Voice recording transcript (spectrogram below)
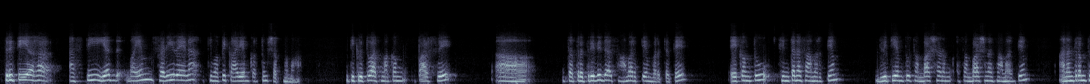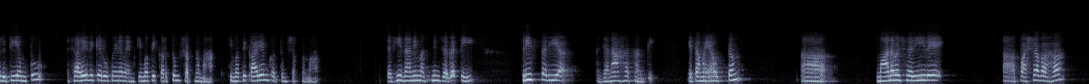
तृतीयः अस्ति यद् वयं शरीरेण किमपि कार्यं कर्तुं शक्नुमः। इति कृत्वा अस्माकं पार्श्वे तत्र त्रिविधसामर्थ्यं वर्तते। एकं तु चिन्तनसामर्थ्यं, द्वितीयं तु सम्भाषणं, सम्भाषणसामर्थ्यम्, अनन्तरं तृतीयं तु शारीरिकरूपेण वयं किमपि कर्तुं शक्नुमः, किमपि कार्यं कर्तुं शक्नुमः, तर्हि इदानीम् अस्मिन् जगति त्रिस्तरीयजनाः सन्ति। यथा मया उक्तं मानवशरीरे पशवः,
